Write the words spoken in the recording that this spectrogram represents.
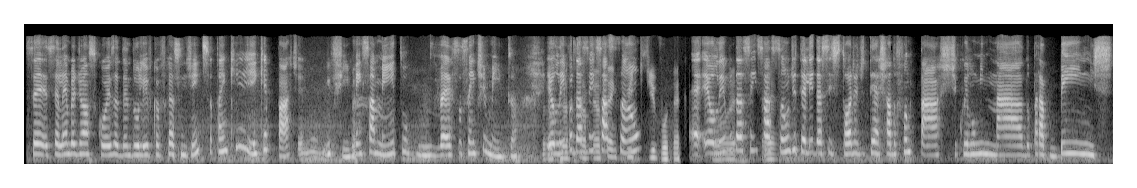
Você lembra de umas coisas dentro do livro que eu fico assim, gente, você tá em que, em que parte? Enfim, pensamento versus sentimento. Eu lembro da é sensação- intuitivo, né? É, eu lembro é- da sensação de ter lido essa história, de ter achado fantástico, iluminado, parabéns.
